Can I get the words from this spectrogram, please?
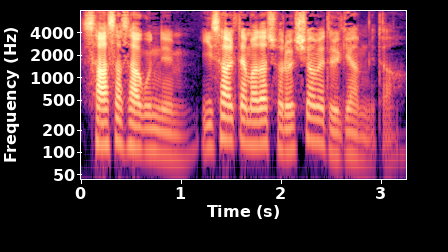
4449님, 이사할 때마다 저를 시험에 들게 합니다.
